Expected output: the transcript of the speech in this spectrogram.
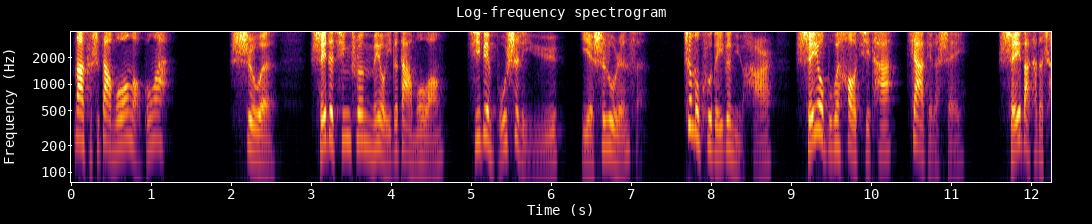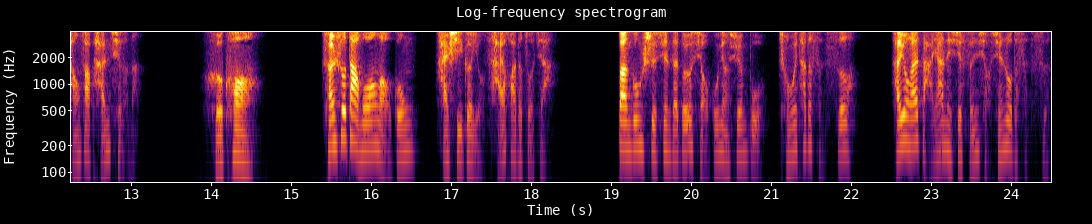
那可是大魔王老公啊！试问谁的青春没有一个大魔王？即便不是鲤鱼，也是路人粉。这么酷的一个女孩，谁又不会好奇她嫁给了谁？谁把她的长发盘起了呢？何况，传说大魔王老公还是一个有才华的作家。办公室现在都有小姑娘宣布成为他的粉丝了，还用来打压那些粉小鲜肉的粉丝。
